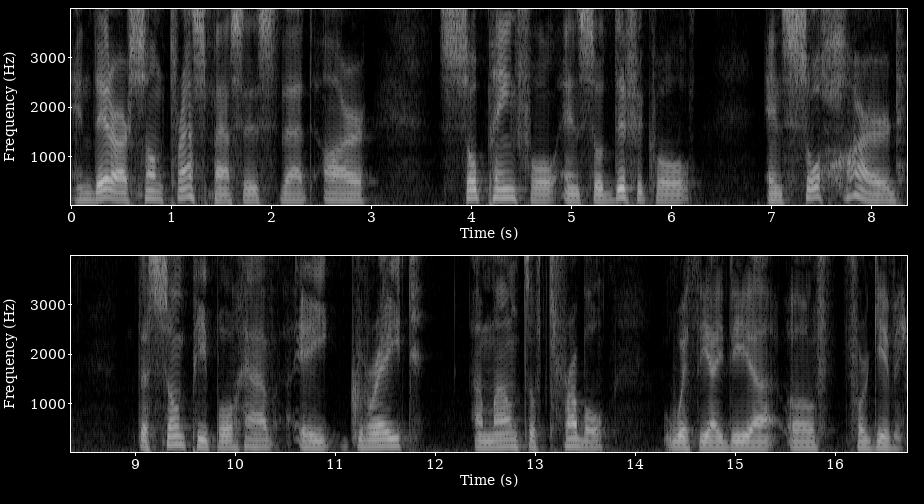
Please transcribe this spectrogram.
And there are some trespasses that are so painful and so difficult and so hard that some people have a great amount of trouble with the idea of forgiving.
